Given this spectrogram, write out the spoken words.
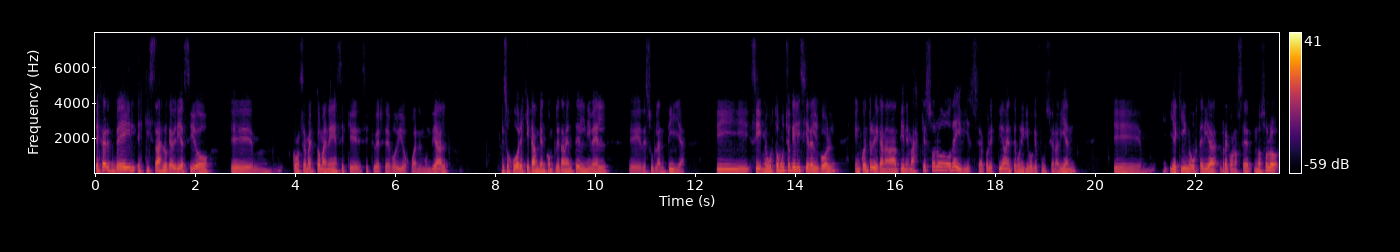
Es Gareth Bale, es quizás lo que habría sido, eh, ¿cómo se llama esto? Mané, si es, que, si es que hubiese podido jugar en el Mundial. Esos jugadores que cambian completamente el nivel eh, de su plantilla. Y sí, me gustó mucho que él hiciera el gol encuentro que Canadá tiene más que solo Davis, o sea, colectivamente es un equipo que funciona bien. Eh, y aquí me gustaría reconocer no solo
